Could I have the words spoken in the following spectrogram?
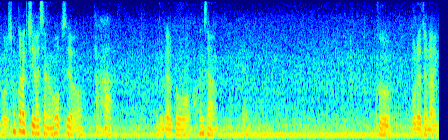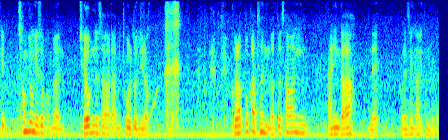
뭐 손가락질 할 사람은 없어요. 다 우리가 또 항상 예? 그 뭐라 하잖아 이게 성경에서 보면 죄 없는 사람이 돌 던지라고 그런 똑같은 어떤 상황이 아닌가 네 그런 생각이 듭니다.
